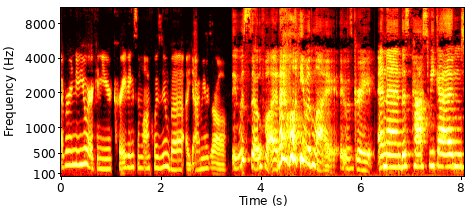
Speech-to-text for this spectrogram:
ever in New York and you're craving some Aqua Zumba, uh, I'm your girl. It was so fun. I won't even lie. It was great. And then this past weekend,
